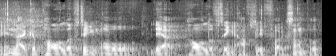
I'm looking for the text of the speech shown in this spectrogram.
In like a powerlifting or yeah powerlifting athlete for example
